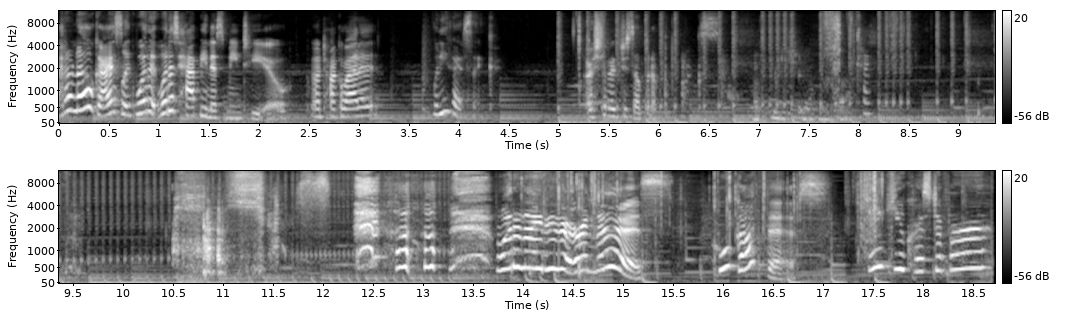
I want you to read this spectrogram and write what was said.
I don't know, guys. Like, what what does happiness mean to you? You want to talk about it? What do you guys think? Or should I just open up the box? After you should open the box. Yes. what did I do to earn this? Who got this? Thank you, Christopher.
